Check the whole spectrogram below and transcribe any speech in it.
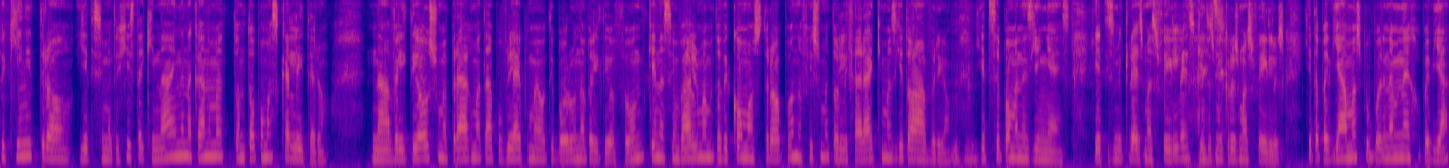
Το κίνητρο για τη συμμετοχή στα κοινά είναι να κάνουμε τον τόπο μας καλύτερο να βελτιώσουμε πράγματα που βλέπουμε ότι μπορούν να βελτιωθούν και να συμβάλλουμε με το δικό μας τρόπο να αφήσουμε το λιθαράκι μας για το αύριο, για τις επόμενες γενιές, για τις μικρές μας φίλες και τους μικρούς μας φίλους, για τα παιδιά μας που μπορεί να μην έχω παιδιά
